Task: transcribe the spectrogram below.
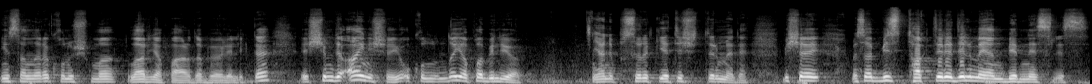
insanlara konuşmalar yapardı böylelikle. E, şimdi aynı şeyi okulunda yapabiliyor. Yani pısırık yetiştirmedi. Bir şey mesela biz takdir edilmeyen bir nesliz.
